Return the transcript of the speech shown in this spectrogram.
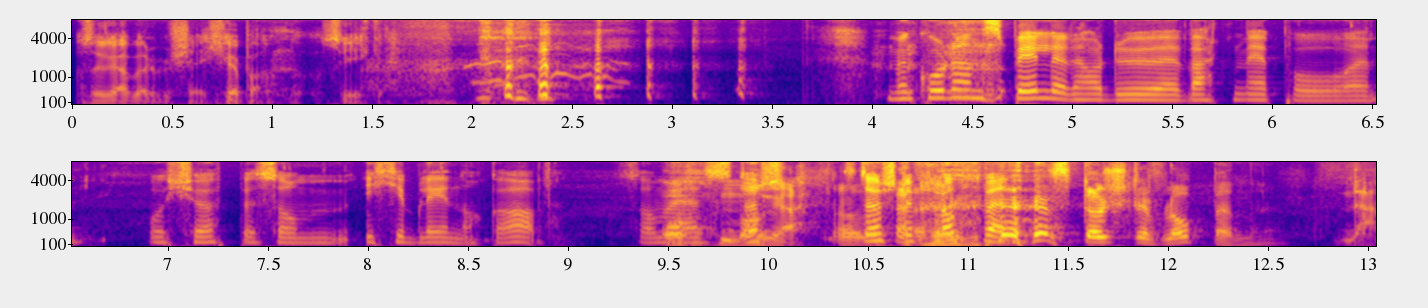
Og så ga jeg bare beskjed kjøp han, og så gikk jeg. Men hvordan spiller har du vært med på eh, å kjøpe som ikke ble noe av? Som er oh, størst, største floppen? Største floppen. Nei,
